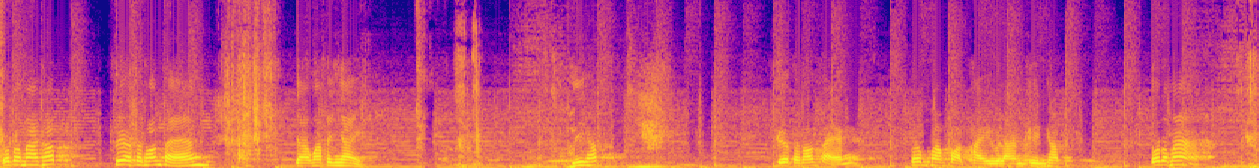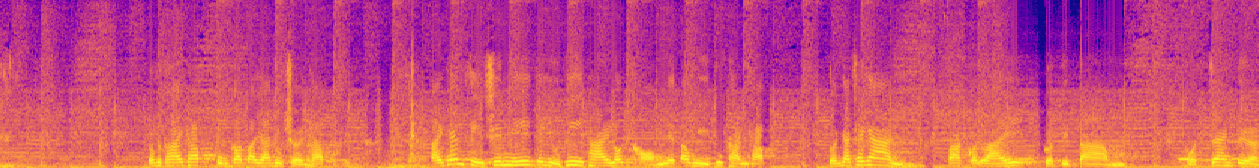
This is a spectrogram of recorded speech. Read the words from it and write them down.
ตัวต่อมาครับ เสื้อสะท้อนแสงจะออกมาเป็นไง นี่ครับ เสื้อสะท้อนแสง เพิ่มความปลอดภัยเวลากลางคืนครับตัวต่อมาตัวสุดท้ายครับปุ่มกรตายางฉุกเฉินครับ ไอเทม 4 ชิ้นนี้จะอยู่ที่ท้ายรถของเนตาวีทุกคันครับ ส่วนการใช้งานฝากกดไลค์ กดติดตาม กดแจ้งเตือน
